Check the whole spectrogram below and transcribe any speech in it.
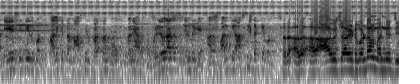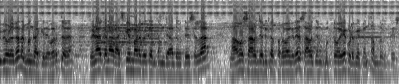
ಅದೇ ಸ್ಥಿತಿ ಇದು ಬರ್ತದೆ ಪಾಲಿಕೆ ತನ್ನ ಆಸ್ತಿನ ಕಳ್ಕೊಂತ ಹೋಗ್ತಾನೆ ಆಗುತ್ತೆ. ಒಳ್ಳೆಯವರಾಗುತ್ತೆ ಜನರಿಗೆ ಆದರೆ ಪಾಲಿಕೆ ಆಸ್ತಿ ಧಕ್ಕೆ ಬರುತ್ತೆ ಸರ್ ಅದು ಆ- ವಿಚಾರ ಇಟ್ಕೊಂಡು ನಮ್ಮ ಮೊನ್ನೆ ಜಿ ಬಿ ಒಳಗೆ ಅದನ್ನು ಮುಂದೆ ಹಾಕಿದೆ. ಹೊರತು ವಿನಾಕಾರಣ ರಾಜಕೀಯ ಮಾಡಬೇಕಂತ ನಮ್ದು ಯಾವುದೇ ಉದ್ದೇಶ ಇಲ್ಲ. ನಾವು ಸಾರ್ವಜನಿಕರ ಪರವಾಗಿದೆ ಸಾರ್ವಜನಿಕ ಮುಕ್ತವಾಗಿ ಕೊಡಬೇಕಂತ ನಮ್ಮದು ಉದ್ದೇಶ.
